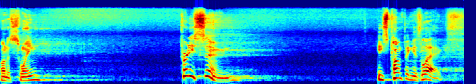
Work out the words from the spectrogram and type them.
on a swing? Pretty soon, he's pumping his legs.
